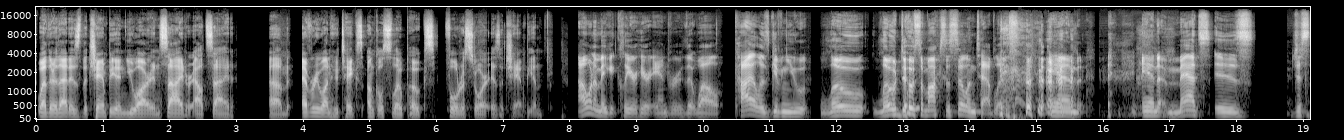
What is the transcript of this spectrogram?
Whether that is the champion you are inside or outside, um, everyone who takes Uncle Slowpoke's Full Restore is a champion. I want to make it clear here, Andrew, that while Kyle is giving you low low dose amoxicillin tablets, and and Matt's is just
